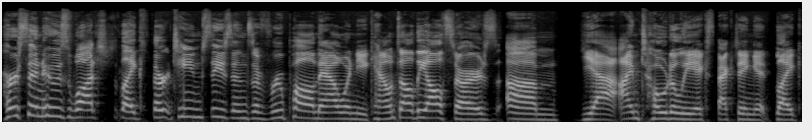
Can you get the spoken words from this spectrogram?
person who's watched like 13 seasons of RuPaul now, when you count all the All Stars, um, yeah, I'm totally expecting it like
